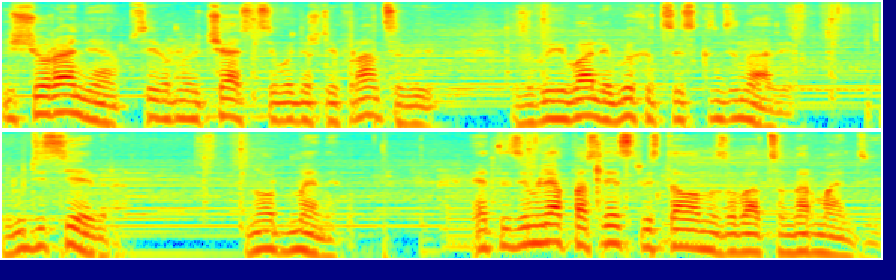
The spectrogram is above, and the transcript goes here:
еще ранее северную часть сегодняшней Франции завоевали выходцы из Скандинавии, люди севера, нордмены. Эта земля впоследствии стала называться Нормандией.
